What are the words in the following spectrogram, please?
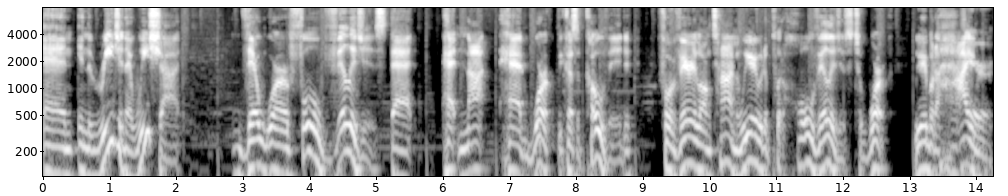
And in the region that we shot, there were full villages that had not had work because of COVID for a very long time. And we were able to put whole villages to work. We were able to hire,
